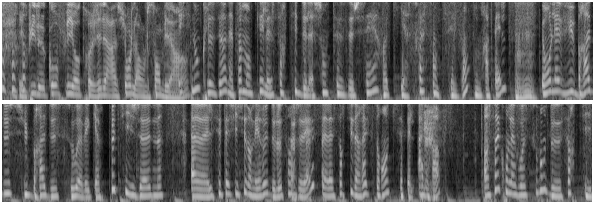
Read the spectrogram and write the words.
Et puis le conflit entre générations, là, on le sent bien. Et hein. sinon, Closer n'a pas manqué la sortie de la chanteuse Cher, qui a 76 ans, on le rappelle. Mhm. Et on l'a vu bras dessus, bras dessous, avec un petit jeune. Euh, elle s'est affichée dans les rues de Los Angeles à la sortie d'un restaurant qui s'appelle Abra. Alors c'est vrai qu'on la voit souvent de sortie,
